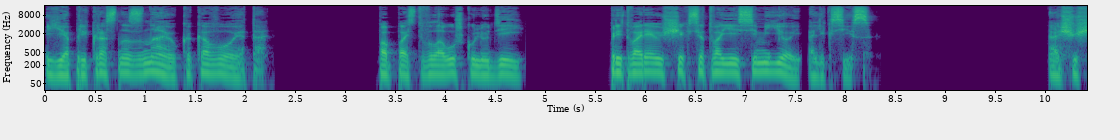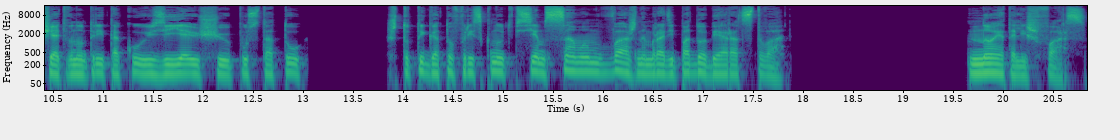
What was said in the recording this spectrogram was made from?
Я прекрасно знаю, каково это — попасть в ловушку людей, притворяющихся твоей семьей, Алексис. Ощущать внутри такую зияющую пустоту, что ты готов рискнуть всем самым важным ради подобия родства. Но это лишь фарс.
